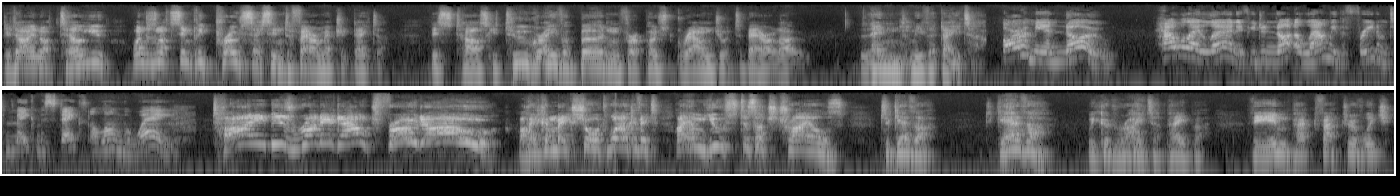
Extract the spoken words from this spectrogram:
Did I not tell you? One does not simply process interferometric data. This task is too grave a burden for a post postgraduate to bear alone. Lend me the data. Boromir, no! How will I learn if you do not allow me the freedom to make mistakes along the way? Time is running out, Frodo! I can make short work of it. I am used to such trials. Together, together, we could write a paper, the impact factor of which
